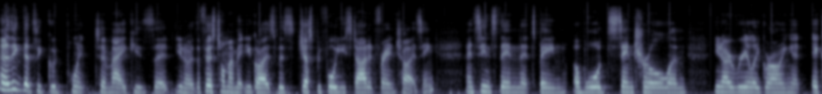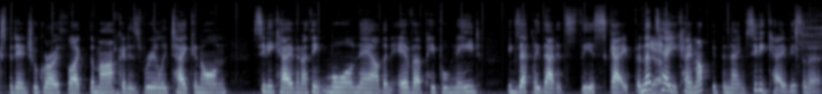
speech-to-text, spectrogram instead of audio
I think that's a good point to make is that, you know, the first time I met you guys was just before you started franchising. And since then, it's been awards central and, you know, really growing at exponential growth. Like the market has really taken on City Cave. And I think more now than ever, people need exactly that. It's the escape, and that's Yeah. how you came up with the name City Cave, isn't it?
